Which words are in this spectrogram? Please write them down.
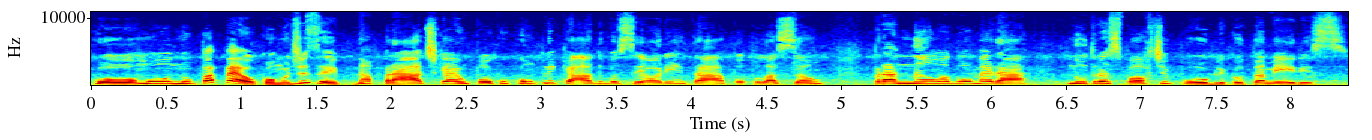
como no papel, como dizer. Na prática é um pouco complicado você orientar a população para não aglomerar no transporte público. Tamires.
